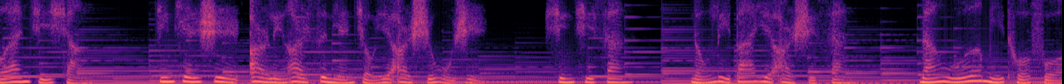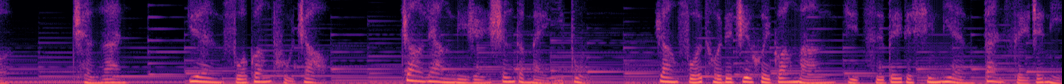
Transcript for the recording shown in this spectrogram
安吉祥，今天是二零二四年九月二十五日，星期三，农历八月二十三。南无阿弥陀佛，晨安，愿佛光普照，照亮你人生的每一步，让佛陀的智慧光芒与慈悲的心念伴随着你，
